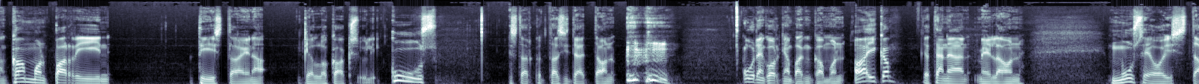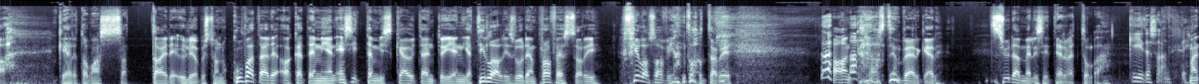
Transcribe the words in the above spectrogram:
paikan kammon pariin tiistaina kello kaksi yli kuusi. Se tarkoittaa sitä, että on uuden korkean paikan kammon aika. Ja tänään meillä on museoista kertomassa Taideyliopiston Kuvataideakatemian esittämiskäytäntöjen ja tilallisuuden professori, filosofian tohtori Anka Rastenberger. Sydämellisesti tervetuloa. Kiitos Antti. Mä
